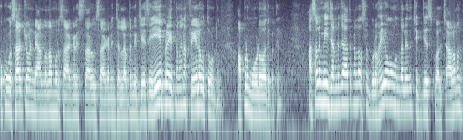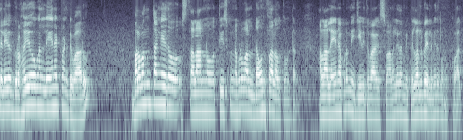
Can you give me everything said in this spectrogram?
ఒక్కొక్కసారి చూడండి అన్నదమ్ములు సహకరిస్తారు సహకరించారు లేకపోతే మీరు చేసే ఏ ప్రయత్నమైనా ఫెయిల్ అవుతూ ఉంటుంది. అప్పుడు మూడవ అధిపతిని. అసలు మీ జన్మజాతకంలో అసలు గృహయోగం ఉందా లేదో చెక్ చేసుకోవాలి. చాలామంది తెలియక గృహయోగం లేనటువంటి వారు బలవంతంగా ఏదో స్థలాన్ని తీసుకున్నప్పుడు వాళ్ళు డౌన్ఫాల్ అవుతూ ఉంటారు. అలా లేనప్పుడు మీ జీవిత భాగస్వామి లేదా మీ పిల్లల పేర్ల మీద కొనుక్కోవాలి.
